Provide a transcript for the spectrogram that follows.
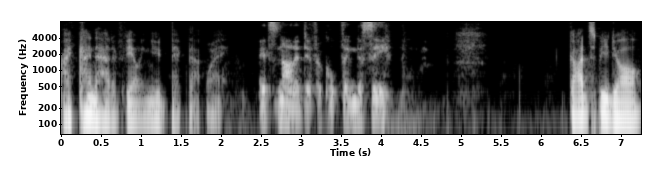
I kind of had a feeling you'd pick that way. It's not a difficult thing to see. Godspeed, y'all.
